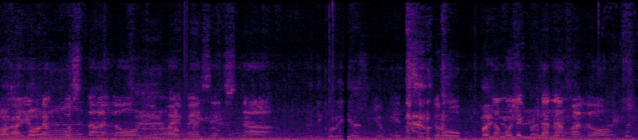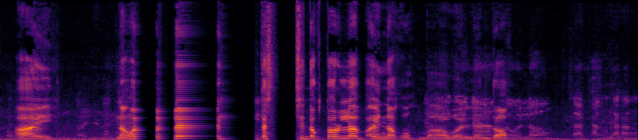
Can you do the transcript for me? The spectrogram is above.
Ah, yung nag-post na ano, yung may message na yung EDC group, nangulekta ng ano, Ay! Nangulit si Dr. Love. Ay, naku. Bawal yan, Doc. Tulong. Sabi, ang, ang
